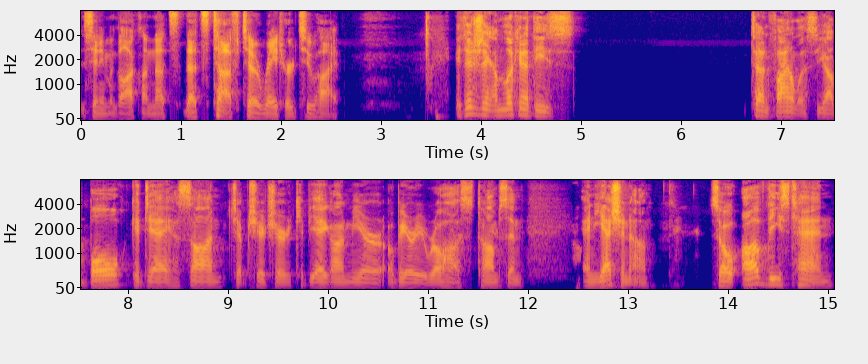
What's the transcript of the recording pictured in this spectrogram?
Sydney McLaughlin. That's that's tough to rate her too high. It's interesting. I'm looking at these ten finalists. You got Bol, Gidey, Hassan, Chip Jepchirchir, Kipyegon, Muir, Obiri, Rojas, Thompson, and Yeshaneh. So of these ten,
